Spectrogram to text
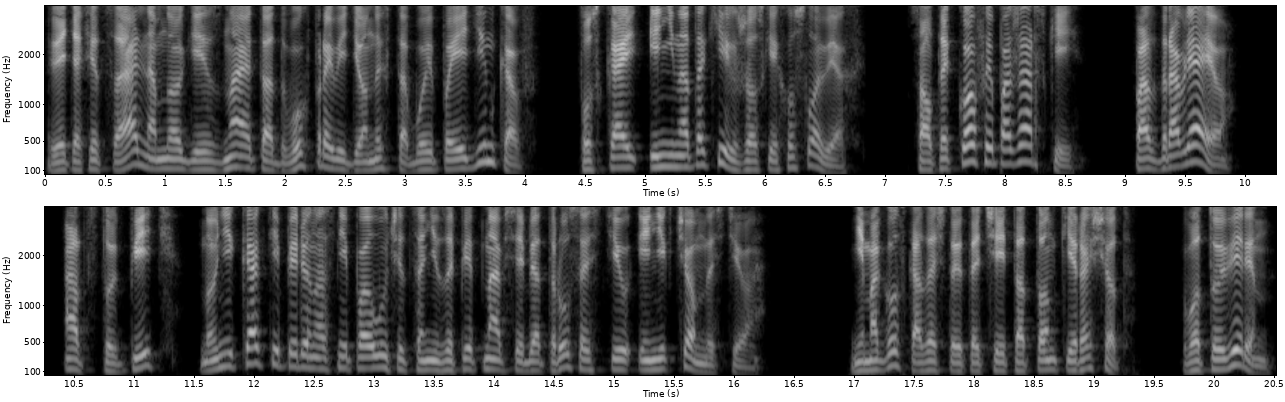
Ведь официально многие знают о двух проведенных тобой поединков, пускай и не на таких жестких условиях. Салтыков и Пожарский. Поздравляю! Отступить? Но никак теперь у нас не получится, не запятнав себя трусостью и никчемностью. Не могу сказать, что это чей-то тонкий расчет. Вот уверен,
